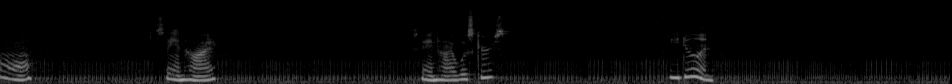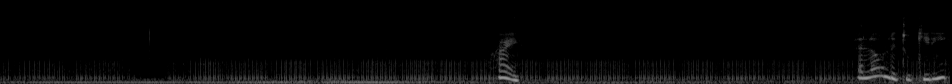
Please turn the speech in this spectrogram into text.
Aw. Saying hi. Saying hi, Whiskers. What are you doing? Hi. Hello, little kitty.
